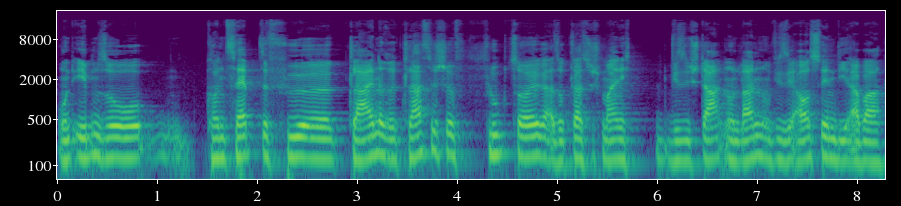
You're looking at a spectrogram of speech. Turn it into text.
und ebenso Konzepte für kleinere klassische Flugzeuge, also klassisch meine ich, wie sie starten und landen und wie sie aussehen, die aber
